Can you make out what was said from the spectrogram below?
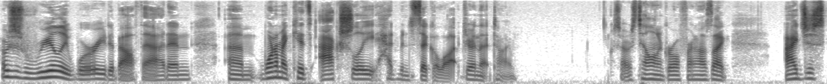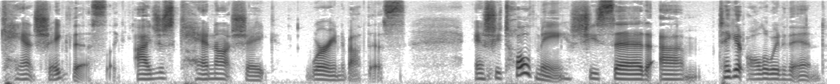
I was just really worried about that. And um, one of my kids actually had been sick a lot during that time. So I was telling a girlfriend, I was like, I just can't shake this. Like, I just cannot shake worrying about this. And she told me, she said, um, take it all the way to the end.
